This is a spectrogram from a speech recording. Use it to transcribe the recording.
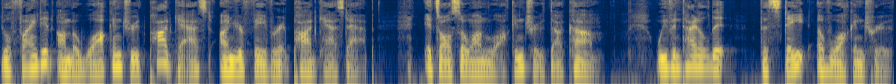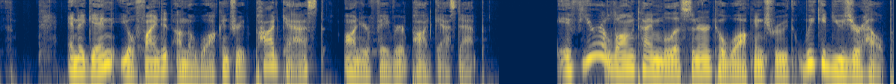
you'll find it on the Walk in Truth podcast on your favorite podcast app. It's also on walkintruth.com. We've entitled it The State of Walk in Truth. And again, you'll find it on the Walk in Truth podcast on your favorite podcast app. If you're a longtime listener to Walk in Truth, we could use your help.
